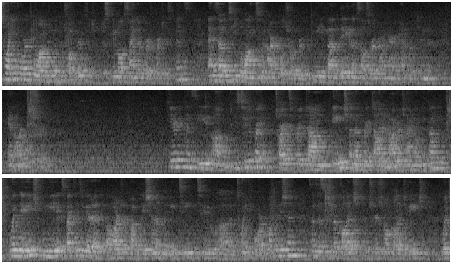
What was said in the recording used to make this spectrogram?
24 belonged to the control group, which were just female assigned at birth participants, and 17 belonged to an agricultural group, meaning that they themselves were a grandmother had worked in agriculture. Here you can see um, these two different charts break down age and then break down average annual income. With age, we expected to get a, a larger population of the 18 to uh, 24 population, since this is the college, the traditional college age, which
